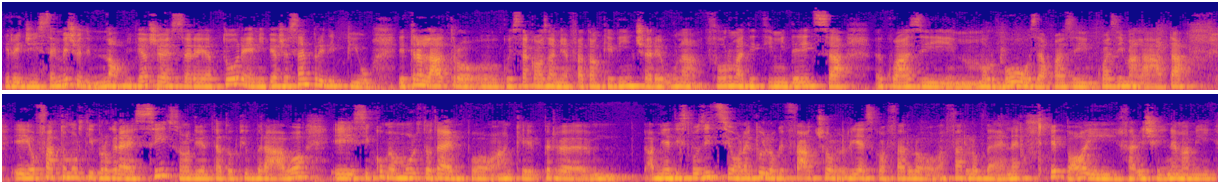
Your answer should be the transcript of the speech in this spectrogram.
il regista, invece no, mi piace essere attore e mi piace sempre di più. E tra l'altro eh, questa cosa mi ha fatto anche vincere una forma di timidezza eh, quasi morbosa, quasi, quasi malata. E ho fatto molti progressi, sono diventato più bravo e siccome ho molto tempo anche per, eh, a mia disposizione, quello che faccio riesco a farlo, a farlo bene. E poi fare cinema mi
